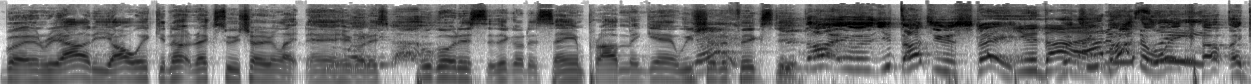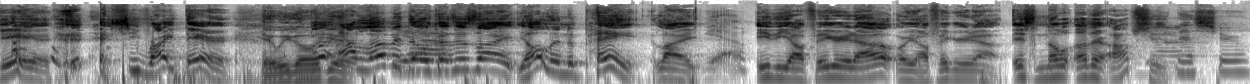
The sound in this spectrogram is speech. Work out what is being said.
but in reality, y'all waking up next to each other and like, damn, here go this, who go this, they go the same problem again. We should have fixed it. You it. thought it was. You thought you was straight. You thought. But you Thought it about to wake up again. and she right there. Here we go But again. I love it though because it's like y'all in the paint. Like Yeah. either y'all figure it out or y'all figure it out. It's no other option. That's true.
